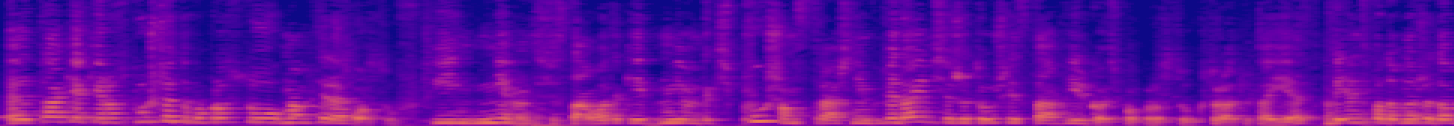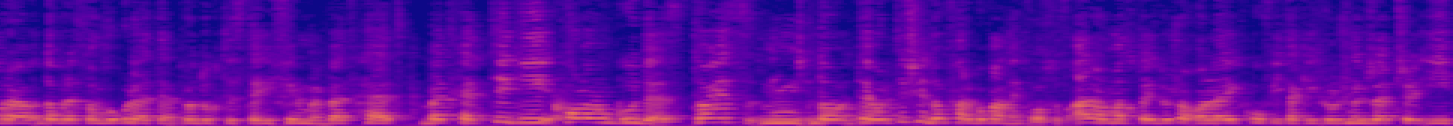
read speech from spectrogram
e, tak jak je rozpuszczę, to po prostu mam tyle włosów. I nie wiem co się stało, takie, nie wiem, jakieś puszą strasznie. Wydaje mi się, że to już jest ta wilgoć po prostu, która tutaj jest. Więc podobno, że dobra, dobre są w ogóle te produkty z tej firmy Bad Head. Bad Head Tiggy Color Goodness. To jest mm, do, teoretycznie do farbowanych włosów, ale on ma tutaj dużo olejków i takich różnych rzeczy i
